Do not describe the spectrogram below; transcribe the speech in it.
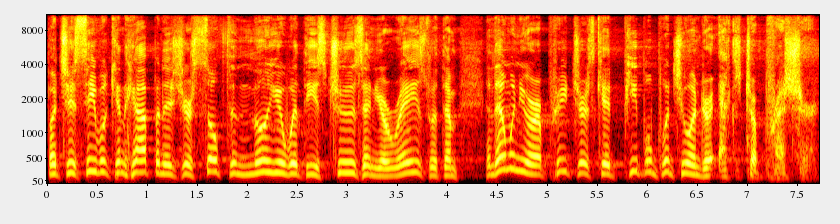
But you see, what can happen is you're so familiar with these truths and you're raised with them. And then when you're a preacher's kid, people put you under extra pressure.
